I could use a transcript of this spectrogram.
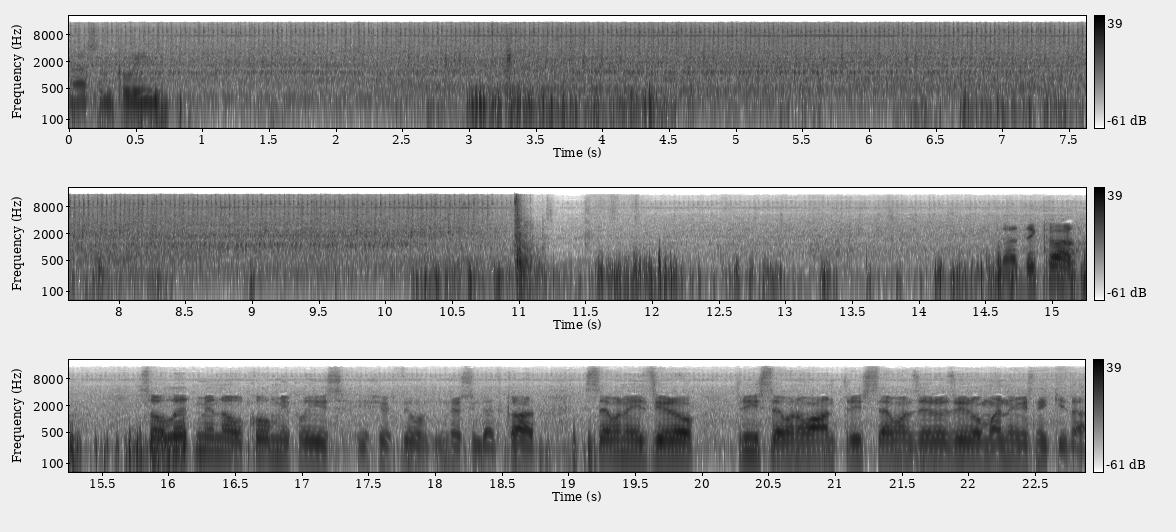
Nice and clean. That the car. So let me know, call me please if you're still interested in that car. 780 371 3700. My name is Nikita.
